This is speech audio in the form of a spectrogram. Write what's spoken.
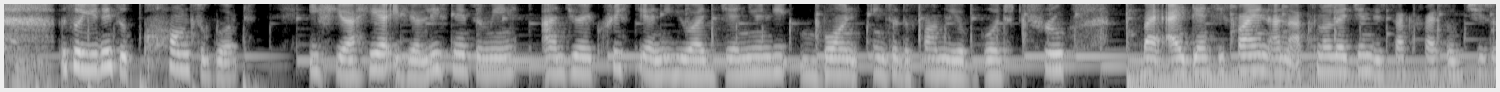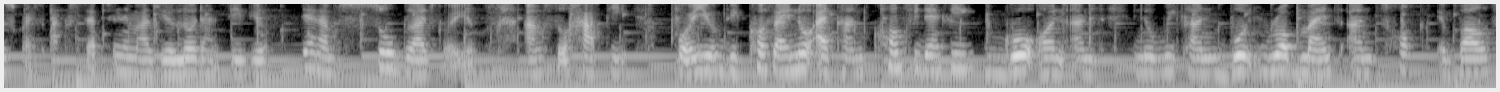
so you need to come to God if you are here, if you're listening to me and you're a Christian, you are genuinely born into the family of God through by identifying and acknowledging the sacrifice of Jesus Christ, accepting Him as your Lord and Savior, then I'm so glad for you. I'm so happy for you because I know I can confidently go on and you know we can both rub minds and talk about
